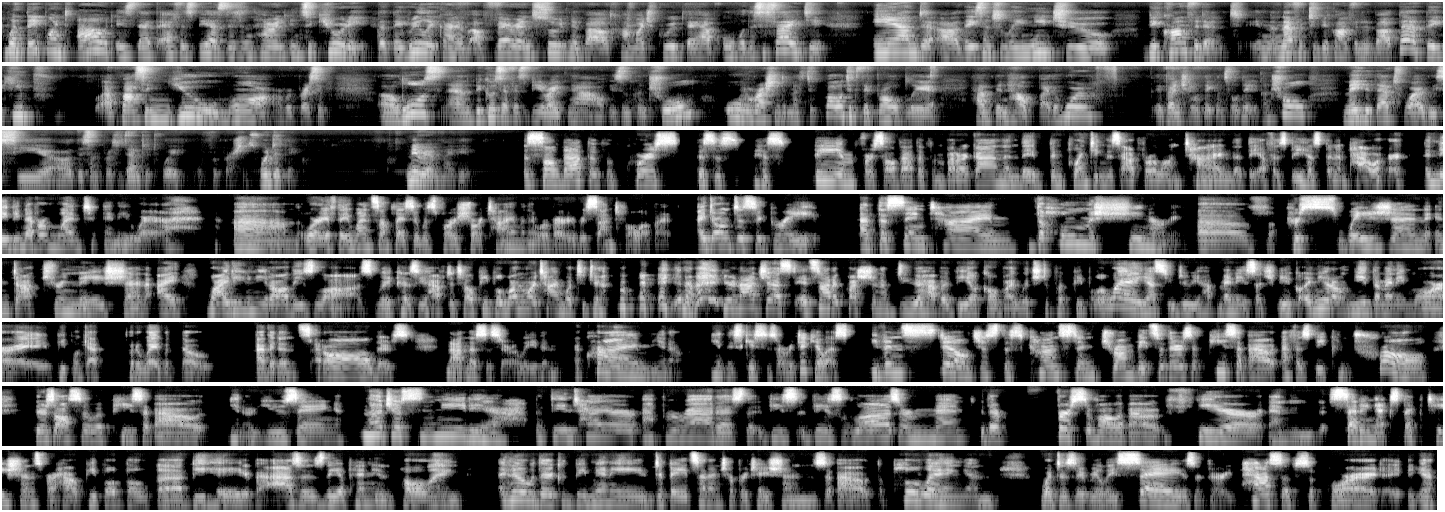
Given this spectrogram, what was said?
What they point out is that the FSB has this inherent insecurity, that they really kind of are very uncertain about how much grip they have over the society. And uh, they essentially need to be confident in an effort to be confident about that. They keep uh, passing new, more repressive uh, laws. And because FSB right now is in control over Russian domestic politics, they probably have been helped by the war. Eventually, they consolidated control. Maybe that's why we see uh, this unprecedented wave of repressions. What do you think? Miriam, maybe. Soldatov, of course, this is his theme for Soldatov and Borogan, and they've been pointing this out for a long time that the FSB has been in power and maybe never went anywhere. Um, or if they went someplace, it was for a short time and they were very resentful of it. I don't disagree at the same time, the whole machinery of persuasion, indoctrination. I, why do you need all these laws? Because you have to tell people one more time what to do. you know, you're not just, it's not a question of do you have a vehicle by which to put people away? Yes, you do. You have many such vehicles and you don't need them anymore. Eh, people get put away with no evidence at all. There's not necessarily even a crime, you know these cases are ridiculous. Even still, just this constant drumbeat. So there's a piece about FSB control. There's also a piece about you know using not just media but the entire apparatus these these laws are meant they're first of all about fear and setting expectations for how people uh, behave as is the opinion polling I know there could be many debates and interpretations about the polling and what does it really say? Is it very passive support? You know,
